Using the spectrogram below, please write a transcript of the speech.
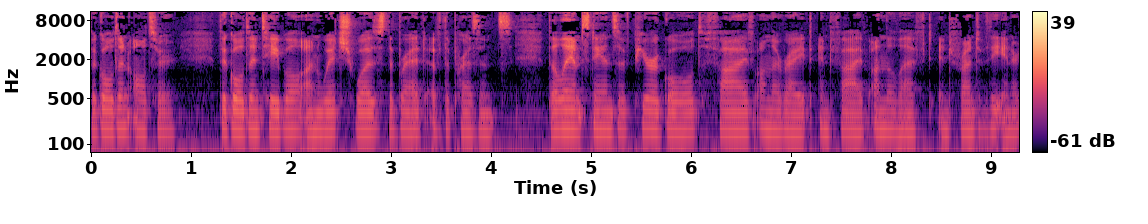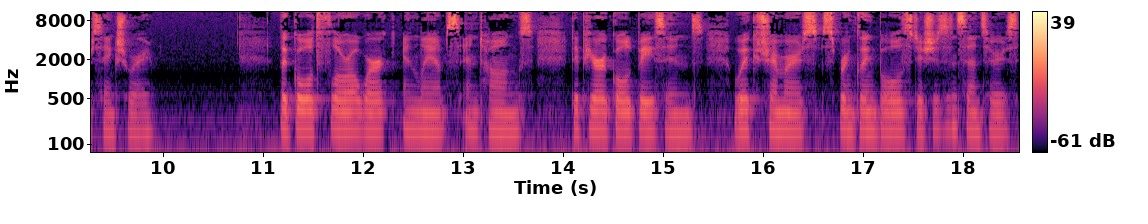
the golden altar, the golden table on which was the bread of the presence, the lampstands of pure gold, five on the right and five on the left in front of the inner sanctuary. The gold floral work and lamps and tongs, the pure gold basins, wick trimmers, sprinkling bowls, dishes, and censers,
